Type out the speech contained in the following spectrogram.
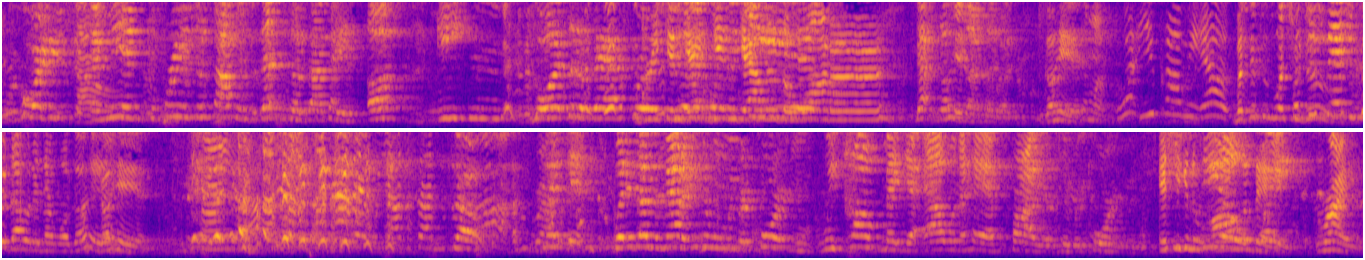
the recording, and me and Capri is just talking. But that's because Dante is up. Eating, going to the bathroom, Drinking, ga- getting gallons of water. That, go ahead, Dante. baby. Go ahead. Come on. What you call me out? But this is what you But do. you said you could know it no more. Go ahead. Go ahead. So, listen, but it doesn't matter. Even when we recording, we talk maybe an hour and a half prior to recording. And she can do all of that. waits Right.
